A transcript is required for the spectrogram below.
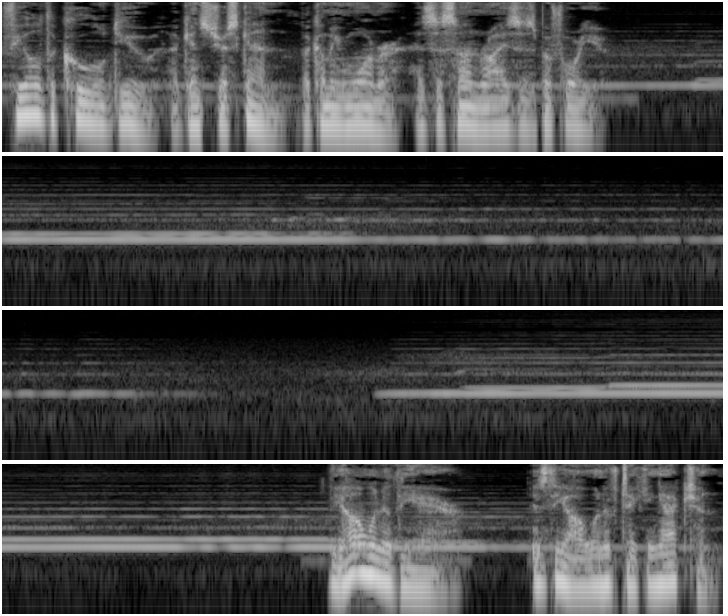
Feel the cool dew against your skin becoming warmer as the sun rises before you. The Awen of the air is the Awen of taking action.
